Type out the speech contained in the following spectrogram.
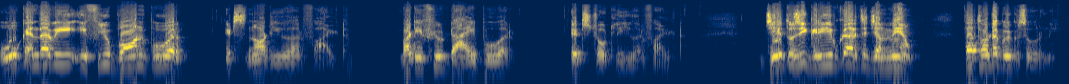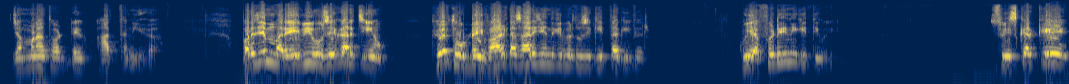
ਉਹ ਕਹਿੰਦਾ ਵੀ if you born poor it's not your fault but if you die poor it's totally your fault ਜੇ ਤੁਸੀਂ ਗਰੀਬ ਘਰ ਚ ਜੰਮੇ ਹੋ, ਤਾਂ ਤੁਹਾਡਾ ਕੋਈ ਕਸੂਰ ਨਹੀਂ। ਜੰਮਣਾ ਤੁਹਾਡੇ ਹੱਥ ਨਹੀਂ ਹੈਗਾ। ਪਰ ਜੇ ਮਰੇ ਵੀ ਉਸੇ ਘਰ ਚ ਹੀ ਹੋ, ਫਿਰ ਤੁਹਾਡਾ ਹੀ ਫਾਲਟ ਹੈ, ਸਾਰੀ ਜ਼ਿੰਦਗੀ ਫਿਰ ਤੁਸੀਂ ਕੀਤਾ ਕੀ ਫਿਰ? ਕੋਈ ਐਫਰਟ ਹੀ ਨਹੀਂ ਕੀਤੀ ਕੋਈ ਸੋ ਇਸ ਕਰਕੇ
